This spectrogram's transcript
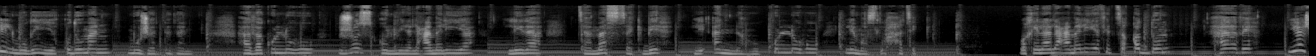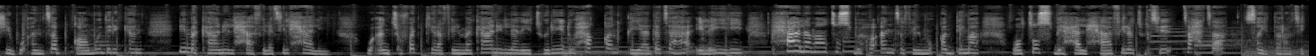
للمضي قدما مجددا. هذا كله جزء من العملية لذا تمسك به لأنه كله لمصلحتك. وخلال عملية التقدم هذه يجب أن تبقى مدركا لمكان الحافلة الحالي وأن تفكر في المكان الذي تريد حقا قيادتها إليه حالما تصبح أنت في المقدمة وتصبح الحافلة تحت سيطرتك.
